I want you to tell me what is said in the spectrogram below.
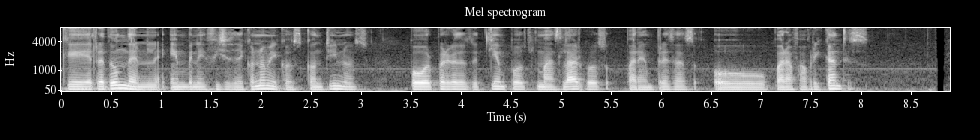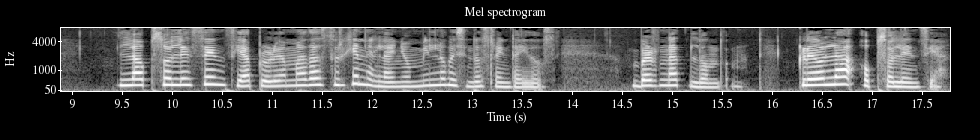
que redundan en beneficios económicos continuos por periodos de tiempo más largos para empresas o para fabricantes. La obsolescencia programada surge en el año 1932. Bernard London creó la obsolencia.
